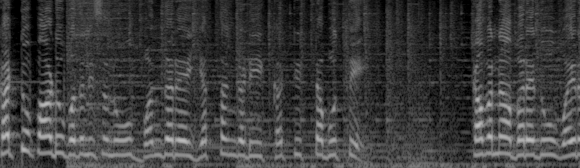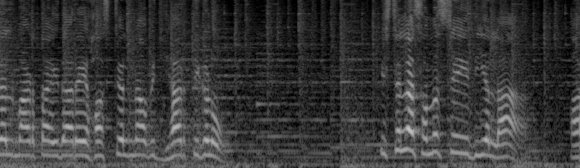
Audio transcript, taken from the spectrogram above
ಕಟ್ಟುಪಾಡು ಬದಲಿಸಲು ಬಂದರೆ ಎತ್ತಂಗಡಿ ಕಟ್ಟಿಟ್ಟ ಬುತ್ತಿ. ಕವನ ಬರೆದು ವೈರಲ್ ಮಾಡ್ತಾ ಇದ್ದಾರೆ ಹಾಸ್ಟೆಲ್ನ ವಿದ್ಯಾರ್ಥಿಗಳು. ಇಷ್ಟೆಲ್ಲ ಸಮಸ್ಯೆ ಇದೆಯಲ್ಲ? ಆ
